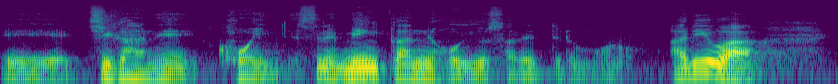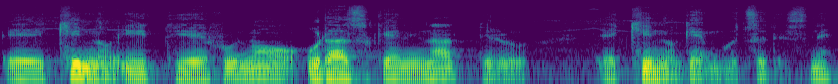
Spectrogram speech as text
えー、地金コインですね。民間に保有されているもの。あるいは、えー、金の ETF の裏付けになっている、えー、金の現物ですね。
